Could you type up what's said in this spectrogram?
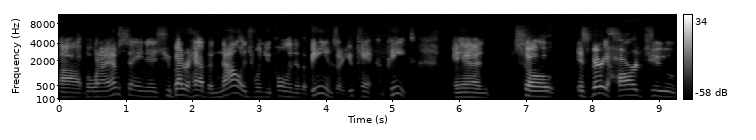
Uh, but what I am saying is you better have the knowledge when you pull into the beams or you can't compete. And so it's very hard to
